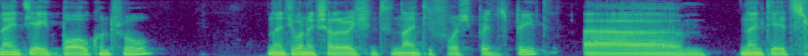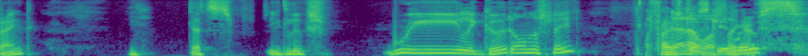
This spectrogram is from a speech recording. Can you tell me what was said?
98 ball control, 91 acceleration to 94 sprint speed, um, 98 strength. That's it looks really good, honestly. Five star skill like- moves.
